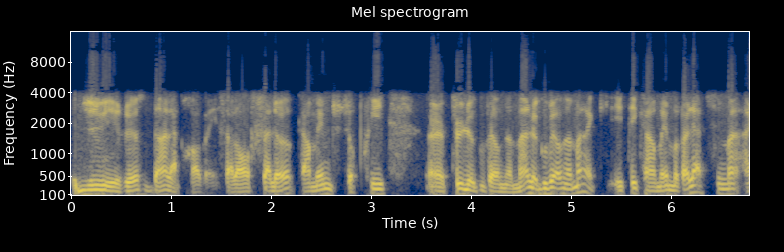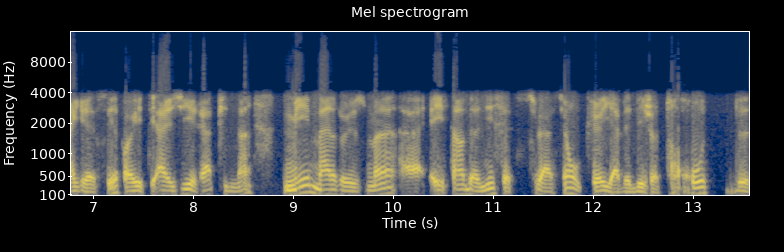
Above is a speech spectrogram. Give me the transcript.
du virus dans la province. Alors, ça l'a quand même surpris un peu le gouvernement. Le gouvernement a été quand même relativement agressif, a été agi rapidement, mais malheureusement, euh, étant donné cette situation où il y avait déjà trop de,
